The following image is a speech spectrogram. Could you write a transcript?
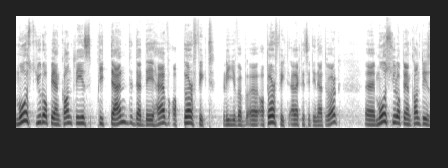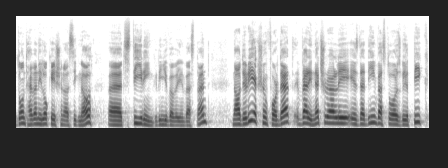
Most European countries pretend that they have a perfect renewable, uh, a perfect electricity network. Uh, most European countries don't have any locational signal uh, steering renewable investment. Now, the reaction for that, very naturally, is that the investors will pick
